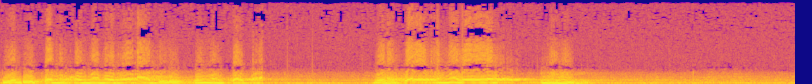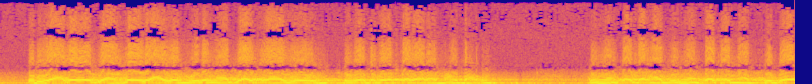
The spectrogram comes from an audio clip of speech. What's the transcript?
ပြင်းပြီးဆက်မခံနိုင်တော့အာတူဘုံအောင်ကြောက်ပါဘုံဆက်ရမှာလ ည်းပြရိယာရဲ့ကြောင်းလဲရရင်ဝေဒနာကြောက်သွားရင်ဆိုတော့တော့ဆက်ရတာမဟုတ်ပါဘူးဘုံအောင်ကြောက်တာဟာဘုံအောင်ကြောက်တဲ့မှာဖြစ်တဲ့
